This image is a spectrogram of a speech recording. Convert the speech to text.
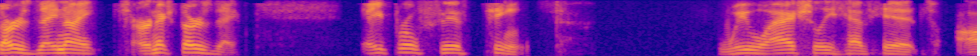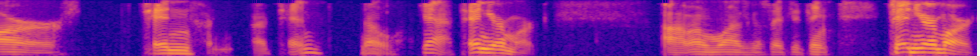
Thursday night or next Thursday, April fifteenth, we will actually have hit our 10, uh, 10? No, yeah, 10 year mark. Uh, I don't know I was going to say 15. 10 year mark,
